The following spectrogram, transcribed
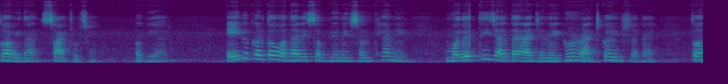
તો આ વિધાન સાચું છે. અગિયાર. એક કરતો વધારે સભ્યોની સંખ્યાને મદદથી ચાલતા રાજ્યને ગણરાજ કહી શકાય. તો આ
